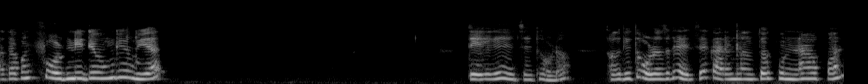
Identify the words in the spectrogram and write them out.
आता आपण फोडणी देऊन घेऊयात. तेल घ्यायचंय थोडं. अगदी थोडंच घ्यायचंय कारण नंतर पुन्हा आपण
